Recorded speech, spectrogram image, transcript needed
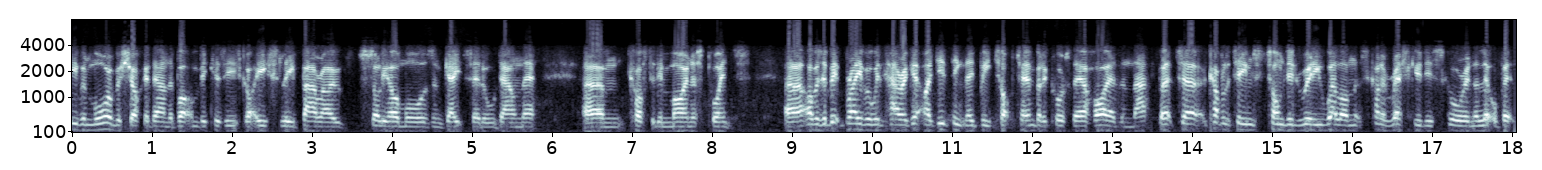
even more of a shocker down the bottom because he's got Eastleigh, Barrow, Solihull Moors, and Gateshead all down there, um, costed him minus points. Uh, I was a bit braver with Harrogate. I did think they'd be top 10, but of course they're higher than that. But uh, a couple of teams Tom did really well on that's kind of rescued his scoring a little bit.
